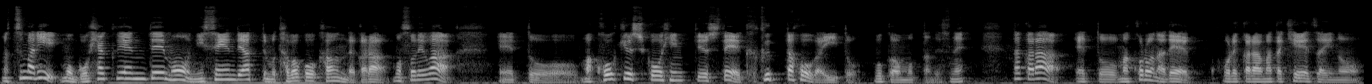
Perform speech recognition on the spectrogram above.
まあ、つまり、もう500円でも2000円であってもタバコを買うんだから、もうそれは、えっと、まあ、高級嗜好品っていうしてくくった方がいいと僕は思ったんですね。だから、えっと、まあ、コロナでこれからまた経済の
